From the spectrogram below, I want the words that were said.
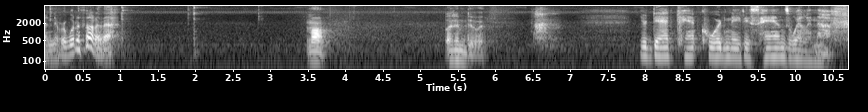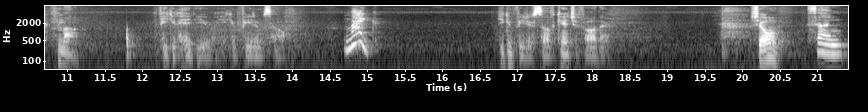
I never would have thought of that. Mom, let him do it. Your dad can't coordinate his hands well enough. Mom, if he can hit you, he can feed himself. Mike! You can feed yourself, can't you, Father? Show him. Son,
